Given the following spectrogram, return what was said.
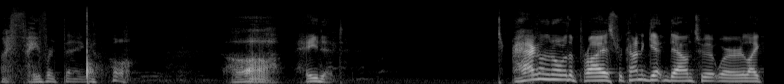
My favorite thing. Oh, oh hate it. We're haggling over the price. We're kind of getting down to it where, like,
